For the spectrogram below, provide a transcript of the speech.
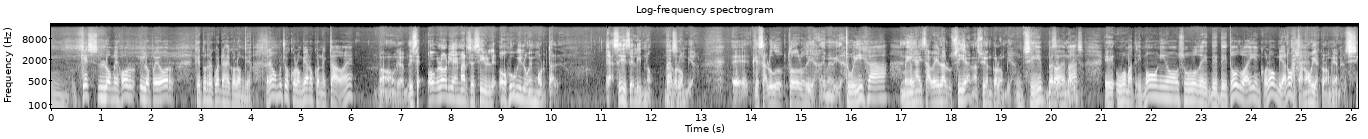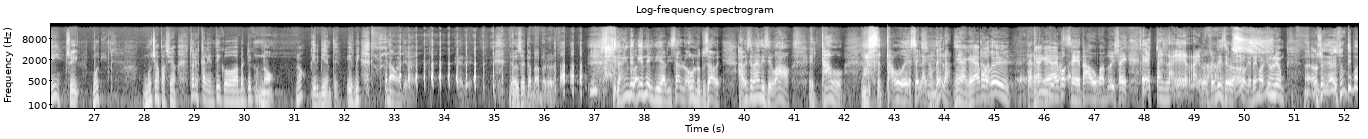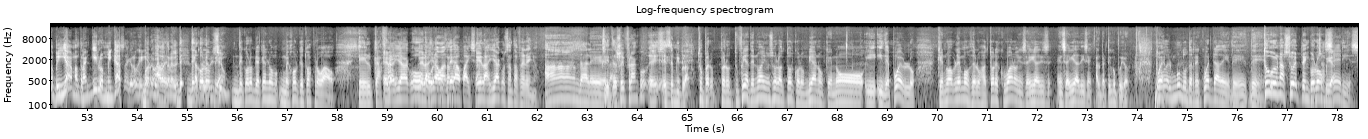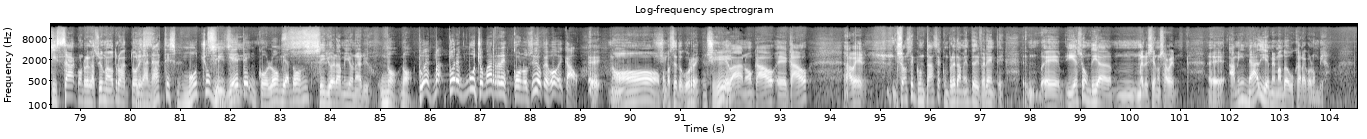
¿Qué es lo mejor y lo peor que tú recuerdas de Colombia? Tenemos muchos colombianos conectados, ¿eh? No, dice, o gloria inmarcesible, o júbilo inmortal. Así dice el himno de Ah, sí. Colombia, eh, que saludo todos los días de mi vida. Tu hija. Mi hija Isabela Lucía nació en Colombia. Sí, pero además eh, hubo matrimonios, hubo de, de- de todo ahí en Colombia, ¿no? Hasta novias colombianas. Sí. Sí, Much- mucha pasión. ¿Tú eres calientico, Albertico? no, ¿No? hirviente. Irvi- No, mentira. Yo no soy tan páparo. La gente tiende a idealizarlo a uno, tú sabes. A veces la gente dice, wow, el Tavo, el Tavo debe ser la candela. Sí, en aquella El época- en aquella época- ese Tavo cuando dice, esta es la guerra, y no sé, dice, "No, lo que tengo aquí un león. No, soy- es un tipo de pijama tranquilo en mi casa, que lo que Bueno, quiero a ver la, de, de la Colombia, televisión. de Colombia, ¿qué es lo mejor que tú has probado? ¿El café El ajiaco, o, el o la bandeja santa- paisa? El ajiaco santafereño. Ándale. Si te soy franco, e- ese es mi plato. Tú, pero, pero tú fíjate, no hay un solo actor colombiano que no, y, y de pueblo, que no hablemos de los actores cubanos y enseguida, dice, enseguida dicen Albertico Puyol. Bueno. Todo el mundo te recuerda de... Tuve una suerte en Colombia, series. quizá con relación a otros y actores. ganaste muchos Sí, billetes sí. en Colombia, Don. Si yo era millonario. No, no. Tú eres, más, tú eres mucho más reconocido que Jorge Cao. Eh, no, ¿cómo se te ocurre? Sí. ¿Qué va? No, Cao, eh, Cao. A ver, son circunstancias completamente diferentes. Eh, y eso un día mm, me lo hicieron saber. Eh, a mí nadie me mandó a buscar a Colombia.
